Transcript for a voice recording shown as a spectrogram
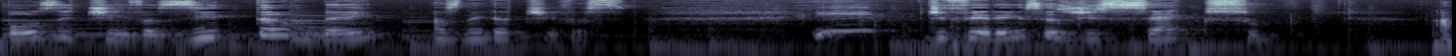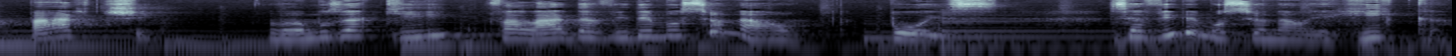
positivas e também as negativas. E diferenças de sexo à parte, vamos aqui falar da vida emocional, pois se a vida emocional é rica,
